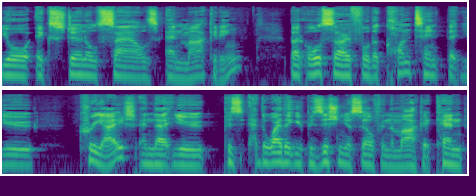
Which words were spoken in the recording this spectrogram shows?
your external sales and marketing, but also for the content that you create and that you, the way that you position yourself in the market can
